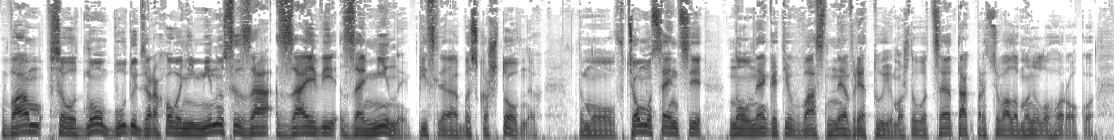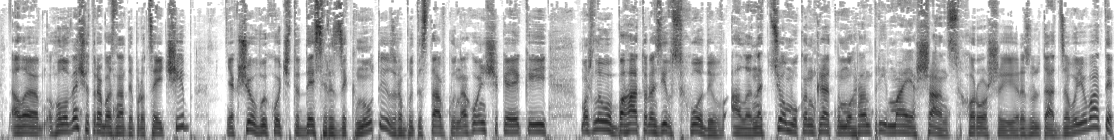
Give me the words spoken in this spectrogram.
вам все одно будуть зараховані мінуси за зайві заміни після безкоштовних. Тому в цьому сенсі No Negative вас не врятує. Можливо, це так працювало минулого року. Але головне, що треба знати про цей чіп, якщо ви хочете десь ризикнути, зробити ставку на гонщика, який, можливо, багато разів сходив, але на цьому конкретному гран-прі має шанс хороший результат завоювати.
